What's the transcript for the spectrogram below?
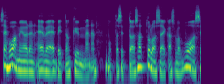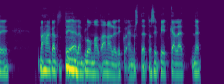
Se huomioiden EV-EBIT on 10, mutta sitten toisaalta tulos ei kasva vuosia. Mähän katsottiin mm. eilen Blummalta analyytikkoennusteet tosi pitkälle, että ne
